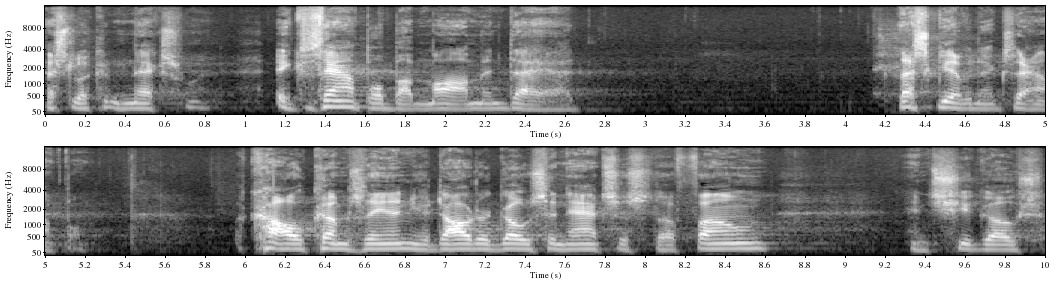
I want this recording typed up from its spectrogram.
Let's look at the next one. Example by mom and dad. Let's give an example. A call comes in, your daughter goes and answers the phone, and she goes,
